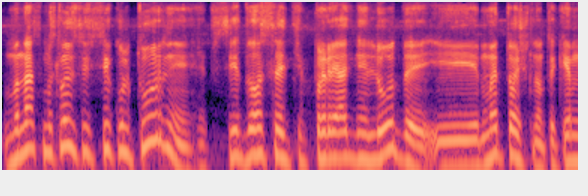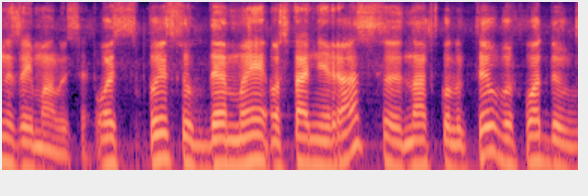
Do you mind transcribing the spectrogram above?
У нас мисливці всі культурні, всі досить порядні люди, і ми точно таким не займалися. Ось список, де ми останній раз е, наш колектив виходив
